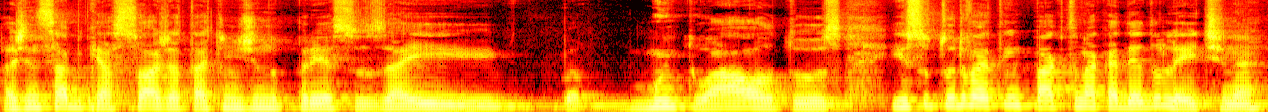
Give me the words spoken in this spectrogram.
a gente sabe que a soja está atingindo preços aí muito altos. Isso tudo vai ter impacto na cadeia do leite, né?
